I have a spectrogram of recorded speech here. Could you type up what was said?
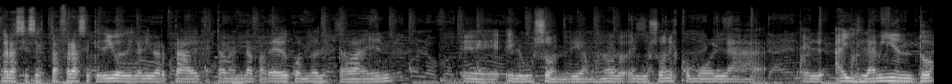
gracias a esta frase que digo de la libertad que estaba en la pared cuando él estaba en eh, el buzón, digamos, ¿no? El buzón es como la, el aislamiento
